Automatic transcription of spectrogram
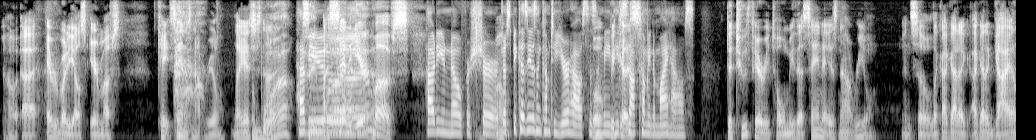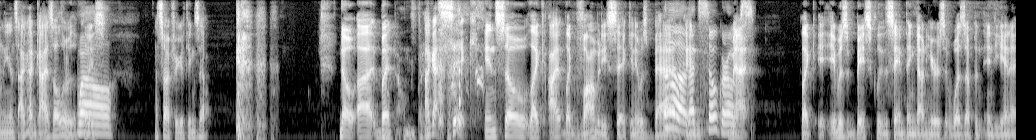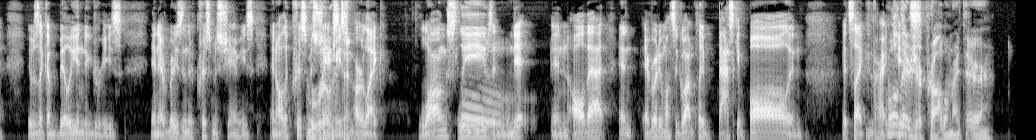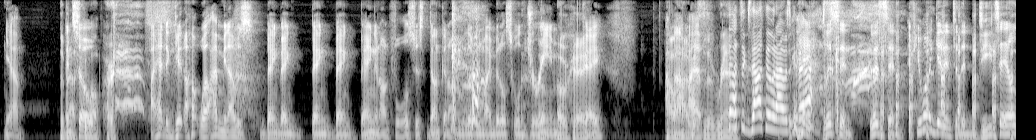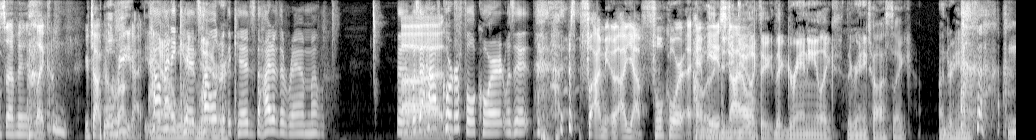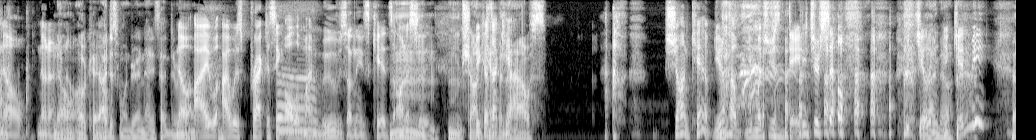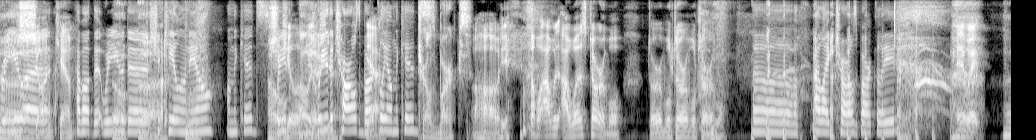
Oh, uh, everybody else earmuffs. Kate, Santa's not real. Like it's just not. What? Have Say you- I said what? earmuffs. How do you know for sure? Well- Just because he doesn't come to your house doesn't Well, mean he's not coming to my house. The tooth fairy told me that Santa is not real. And so like I got a I got a guy on the inside. I got guys all over the place. That's how I figure things out. no, uh, but Tell me, buddy. I got sick, and so like I like vomity sick, and it was bad. ugh, and that's so gross. Matt, like it, it was basically the same thing down here as it was up in Indiana. It was like a billion degrees, and everybody's in their Christmas jammies, and all the Christmas Roasting. jammies are like long sleeves Oh. and knit and all that, and everybody wants to go out and play basketball, and it's like, all right, well, kids. there's your problem right there. yeah. The And so- basketball part. I had to get on. Well, I mean, I was bang, bang, bang, bang, banging on fools, just dunking on them, living my middle school dream. Okay. Okay. How Um, high I was have- the rim? That's exactly what I was going to Hey, ask. listen, listen. If you want to get into the details of it, like you're talking to Well, the wrong guy. How Yeah, many we'll kids? How old were the kids? The height of the rim? The- was it Uh, half court or full court? Was it? I mean, uh, yeah, full court uh, How- NBA did style. you do like the, the granny like the granny toss like underhand? no, no, no, no, no. no. Okay. no. I just wondering. I decided to no. I, w- I was practicing all of my moves on these kids. Honestly, Mm, Sean Because I Kemp in the house. Sean Kemp. You know how much you just dated yourself? you killing? know. you kidding me? Were you uh, Sean Kemp. How about that? Were you Oh, the uh, Shaquille O'Neal on the kids? Oh, were you, Shaquille oh, O'Neal. were you the. Charles Barkley Yeah. on the kids? Charles Barks. Oh yeah. Oh, I was I was terrible. Terrible, terrible, terrible. Uh, I like Charles Barkley. anyway,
